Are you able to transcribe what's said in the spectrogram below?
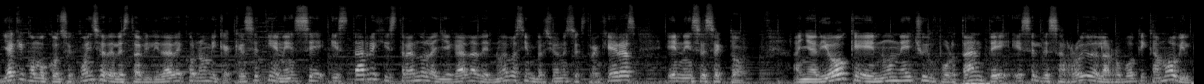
ya que como consecuencia de la estabilidad económica que se tiene, se está registrando la llegada de nuevas inversiones extranjeras en ese sector. Añadió que en un hecho importante es el desarrollo de la robótica móvil,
